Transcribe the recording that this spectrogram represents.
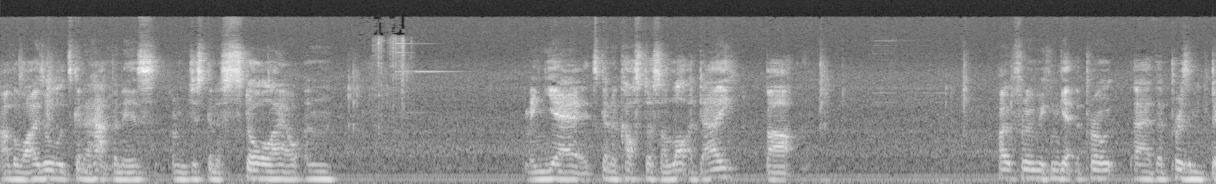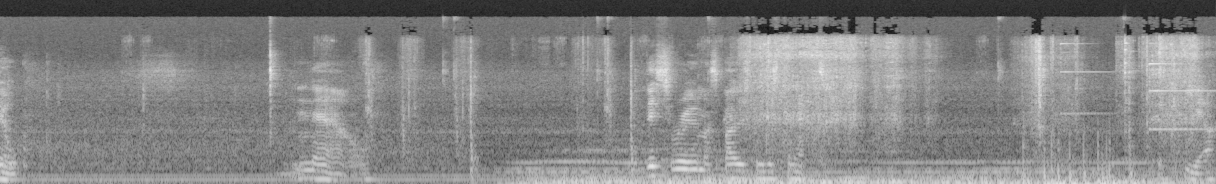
Otherwise all that's going to happen is I'm just going to stall out and I mean yeah it's going to cost us a lot a day but hopefully we can get the pro uh, the prison built. Now this room, I suppose, can just connect here.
